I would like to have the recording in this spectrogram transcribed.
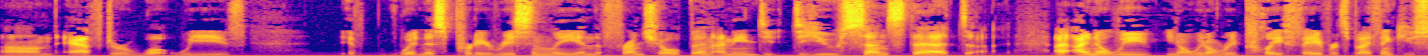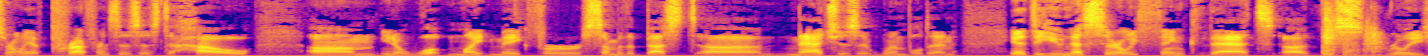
um, after what we've witnessed pretty recently in the French Open. I mean, do, do you sense that? Uh, I, I, know we you know we don't really play favorites, but I think you certainly have preferences as to how um, you know what might make for some of the best uh, matches at Wimbledon. You know, do you necessarily think that uh, this really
